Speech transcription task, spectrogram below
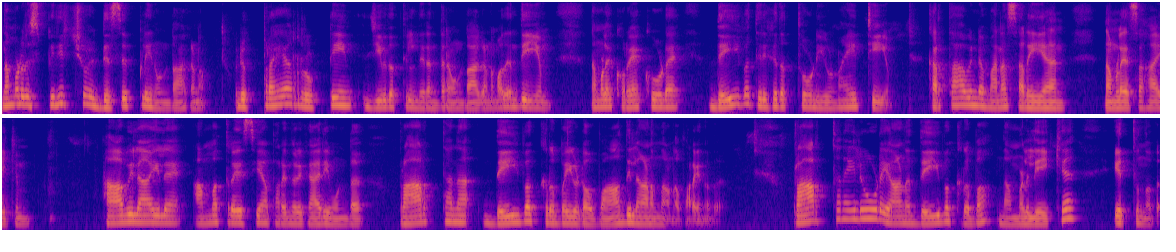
നമ്മുടെ ഒരു സ്പിരിച്വൽ ഡിസിപ്ലിൻ ഉണ്ടാകണം. ഒരു പ്രയർ റുട്ടീൻ ജീവിതത്തിൽ നിരന്തരം ഉണ്ടാകണം. അതെന്ത് ചെയ്യും? നമ്മളെ കുറേ കൂടെ ദൈവതിരഹിതത്തോട് യുണൈറ്റ് ചെയ്യും. കർത്താവിന്റെ മനസ്സറിയാൻ നമ്മളെ സഹായിക്കും. ആവിലായിലെ അമ്മ ത്രേസ്യ പറയുന്നൊരു കാര്യമുണ്ട്. പ്രാർത്ഥന ദൈവകൃപയുടെ വാതിലാണെന്നാണ് പറയുന്നത്. പ്രാർത്ഥനയിലൂടെയാണ് ദൈവകൃപ നമ്മളിലേക്ക് എത്തുന്നത്.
